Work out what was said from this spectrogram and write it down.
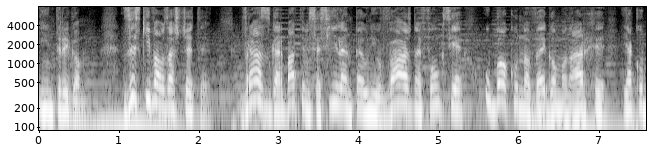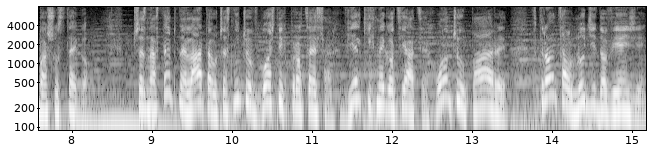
i intrygom. Zyskiwał zaszczyty. Wraz z garbatym Cecilem pełnił ważne funkcje u boku nowego monarchy Jakuba VI. Przez następne lata uczestniczył w głośnych procesach, wielkich negocjacjach, łączył pary, wtrącał ludzi do więzień.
